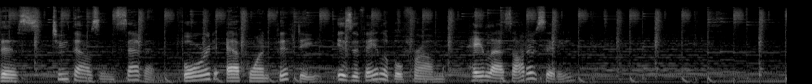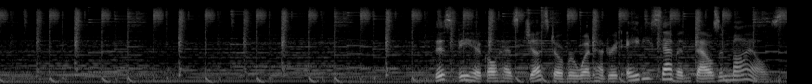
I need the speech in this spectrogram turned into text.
This 2007 Ford F-150 is available from Payless Auto City. This vehicle has just over 187,000 miles.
